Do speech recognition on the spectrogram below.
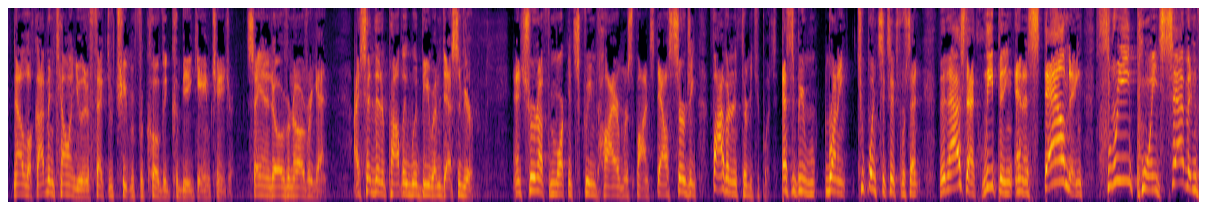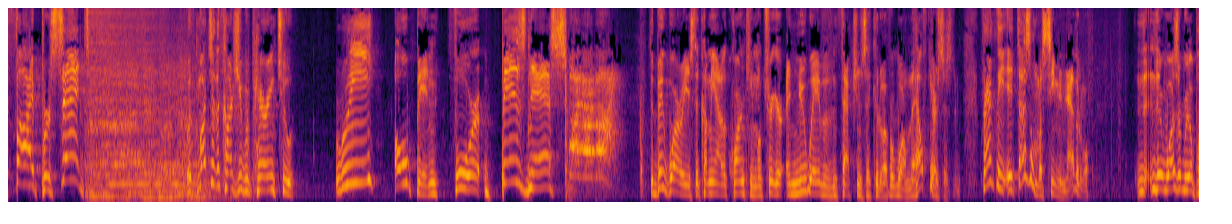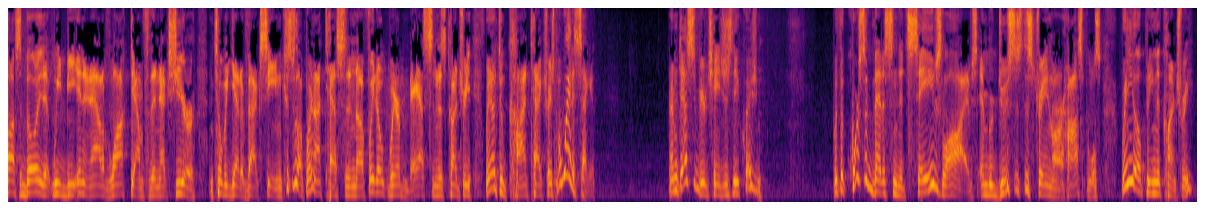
Now, look, I've been telling you an effective treatment for COVID could be a game changer, saying it over and over again. I said that it probably would be remdesivir. And sure enough, the market screamed higher in response. Dow surging 532 points. S&P running 2.66%. The Nasdaq leaping an astounding 3.75%. With much of the country preparing to reopen for business. Bye, bye, bye. The big worry is that coming out of the quarantine will trigger a new wave of infections that could overwhelm the healthcare system. Frankly, it does almost seem inevitable. There was a real possibility that we'd be in and out of lockdown for the next year until we get a vaccine. Because, look, we're not tested enough. We don't wear masks in this country. We don't do contact tracing. But wait a second. Remdesivir changes the equation. With a course of medicine that saves lives and reduces the strain on our hospitals, reopening the country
